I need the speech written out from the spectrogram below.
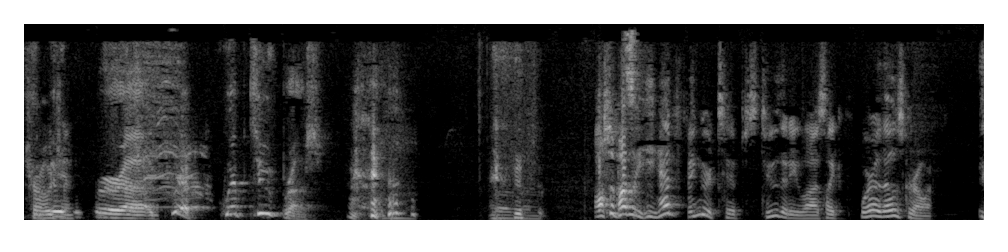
Trojan. for uh, Quip, Quip toothbrush. Also, by the way, he had fingertips too that he lost. Like, where are those growing?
